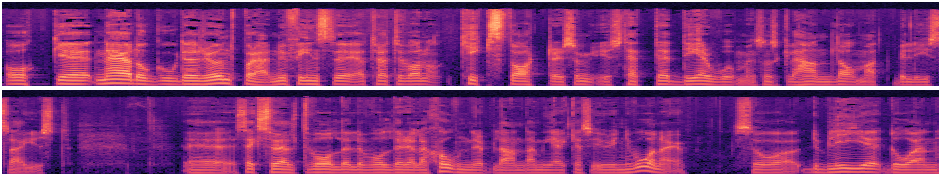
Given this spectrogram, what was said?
Och eh, när jag då googlade runt på det här, nu finns det, jag tror att det var någon Kickstarter som just hette Dear Woman som skulle handla om att belysa just eh, sexuellt våld eller våld i relationer bland Amerikas urinvånare. Så det blir ju då en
